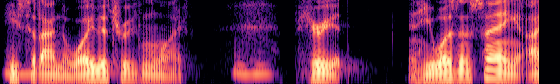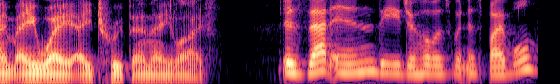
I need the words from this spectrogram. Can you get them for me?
He mm-hmm. said, I'm the way, the truth, and the life. Mm-hmm. Period. And he wasn't saying I'm a way, a truth, and a life. Is that in the Jehovah's Witness Bible?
